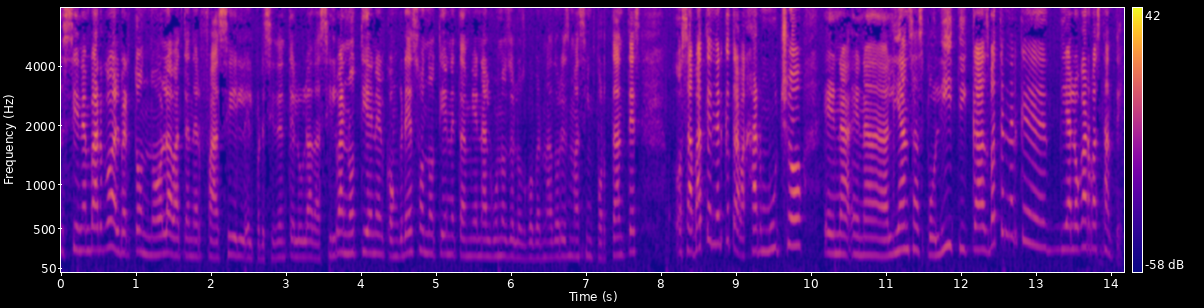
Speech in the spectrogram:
Sin embargo, Alberto no la va a tener fácil el presidente Lula da Silva, no tiene el Congreso, no tiene también algunos de los gobernadores más importantes, o sea, va a tener que trabajar mucho en, en alianzas políticas, va a tener que dialogar bastante.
